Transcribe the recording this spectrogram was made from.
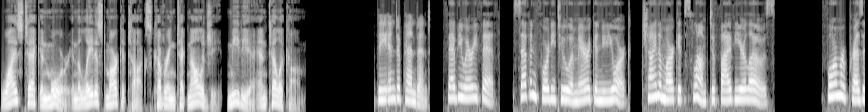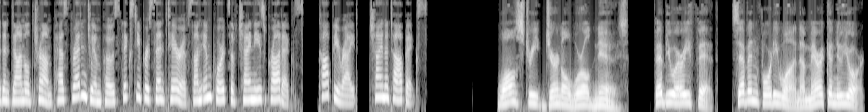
WiseTech and more in the latest market talks covering technology, media and telecom. The Independent. February 5, 742 America, New York, China market slumped to five-year lows. Former President Donald Trump has threatened to impose 60% tariffs on imports of Chinese products. Copyright, China Topics. Wall Street Journal World News. February 5, 741 America, New York.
